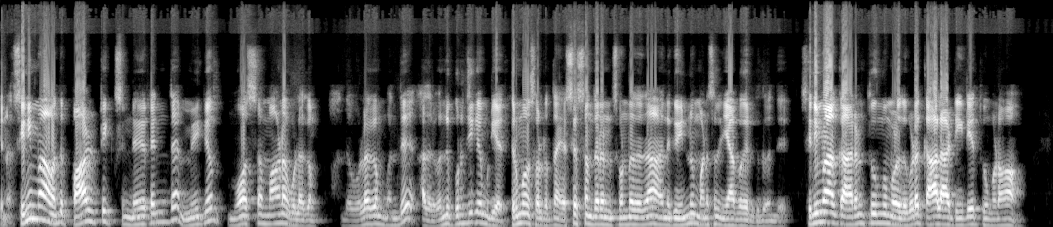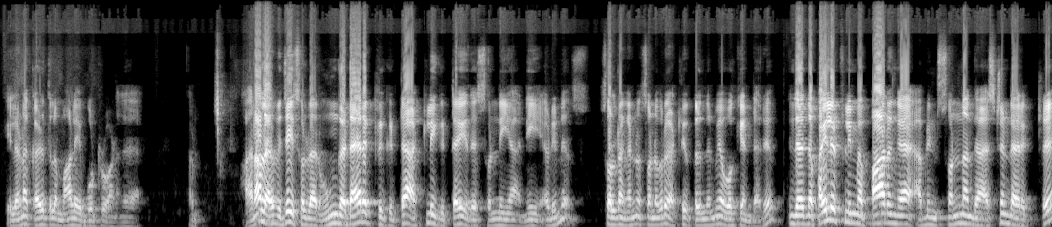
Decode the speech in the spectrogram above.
ஏன்னா சினிமா வந்து பாலிடிக்ஸ் நிறைந்த மிக மோசமான உலகம். அந்த உலகம் வந்து அதில் வந்து புரிஞ்சிக்க முடியாது. திரும்பவும் சொல்கிறது தான் எஸ். எஸ். சந்திரன் சொன்னது தான் எனக்கு இன்னும் மனசில் ஞாபகம் இருக்குது வந்து. சினிமாக்காரன் தூங்கும் பொழுது கூட கால் ஆட்டிக்கிட்டே தூங்கணும். இல்லைன்னா கழுத்தில் மாலையை போட்டுருவானுங்க. அதனால் விஜய் சொல்கிறார் உங்கள் டைரக்டர் கிட்ட அட்லி கிட்ட இதை சொன்னியா நீ? அப்படின்னு சொல்கிறாங்கன்னு சொன்ன பிறகு அட்லி பெருந்தன்மையாக ஓகேன்ட்டாரு. இந்த இந்த பைலட் ஃபிலிமை பாருங்க அப்படின்னு சொன்ன அந்த அசிஸ்டன்ட் டைரக்டர்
